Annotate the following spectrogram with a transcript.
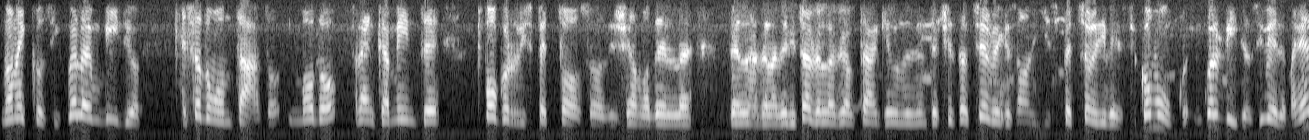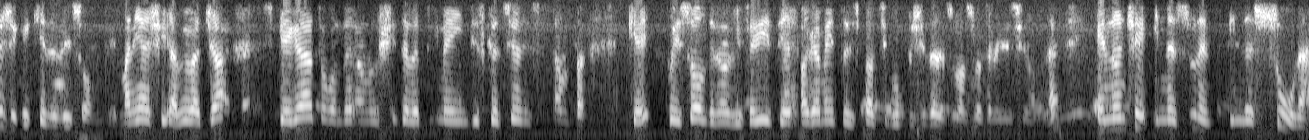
Non è così, quello è un video che è stato montato in modo francamente poco rispettoso diciamo, del- della, della verità, della realtà anche delle intercettazioni perché sono degli spezzoni diversi. Comunque in quel video si vede Maniaci che chiede dei soldi. Maniaci aveva già spiegato quando erano uscite le prime indiscrezioni di stampa che quei soldi erano riferiti al pagamento di spazi pubblicitari sulla sua televisione eh? e non c'è in nessuna, in nessuna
